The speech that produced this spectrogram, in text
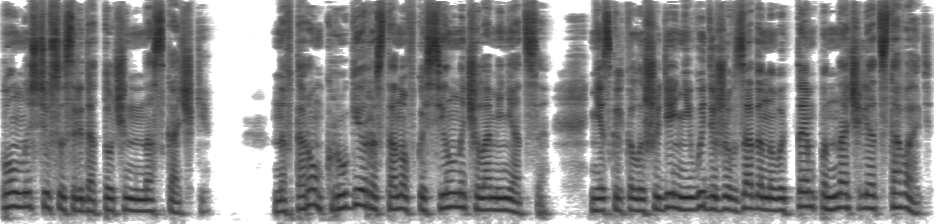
полностью сосредоточенный на скачке. На втором круге расстановка сил начала меняться. Несколько лошадей, не выдержав заданного темпа, начали отставать.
